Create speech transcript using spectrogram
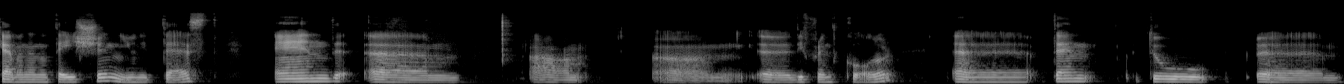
have an annotation, unit test, and um, um, um, different color. then to um,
